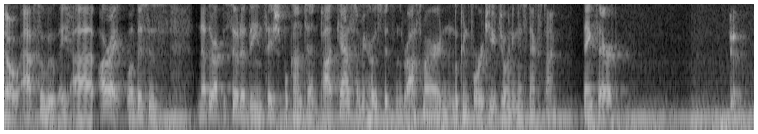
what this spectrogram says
Oh, absolutely. Uh, all right. Well, this is another episode of the Insatiable Content Podcast. I'm your host, Vincent Rossmeyer, and looking forward to you joining us next time. Thanks, Eric. Yep.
